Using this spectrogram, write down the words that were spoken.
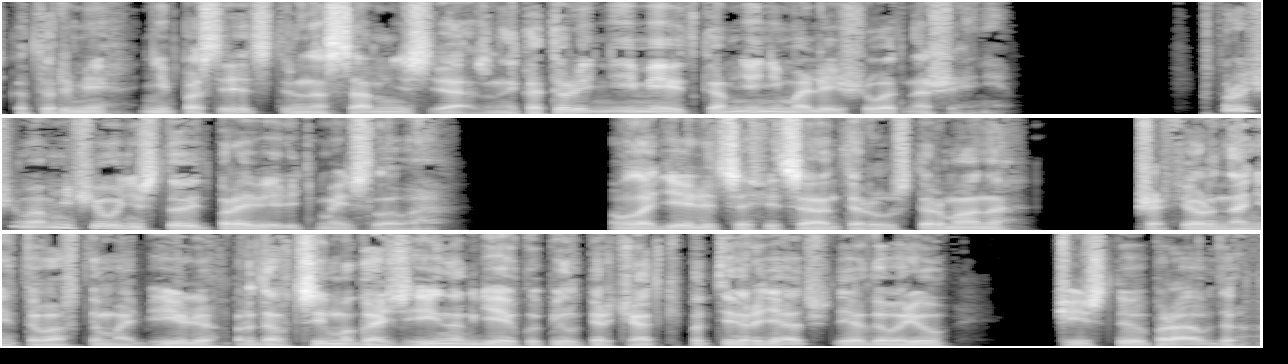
с которыми непосредственно сам не связан и которые не имеют ко мне ни малейшего отношения. Впрочем, вам ничего не стоит проверить мои слова. Владелец официанта Рустермана, шофер нанятого автомобиля, продавцы магазина, где я купил перчатки, подтвердят, что я говорю чистую правду.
